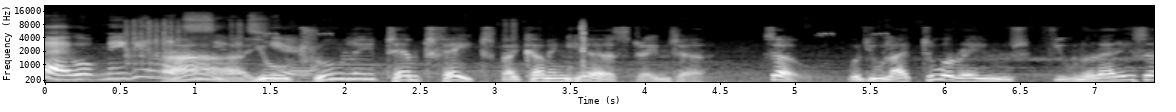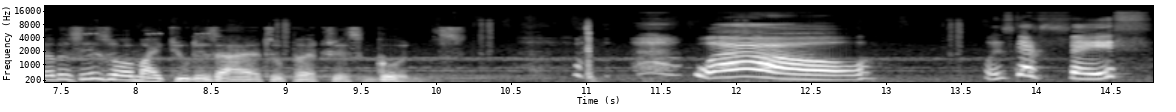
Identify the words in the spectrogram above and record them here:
Okay, well maybe let's see Ah, what's you here. truly tempt fate by coming here, stranger. So, would you like to arrange funerary services, or might you desire to purchase goods? Wow. Well, he's got faith.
